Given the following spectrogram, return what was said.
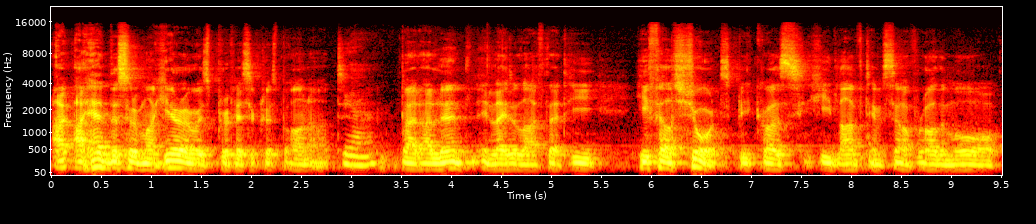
I, I had this sort of, my hero was Professor Chris Barnard. yeah. But I learned in later life that he, he fell short because he loved himself rather more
